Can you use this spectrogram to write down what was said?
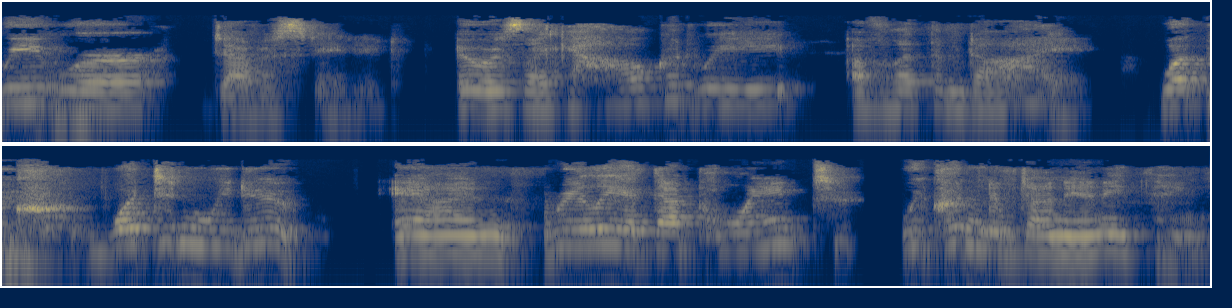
We were devastated. It was like how could we have let them die? What what didn't we do? And really, at that point, we couldn't have done anything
